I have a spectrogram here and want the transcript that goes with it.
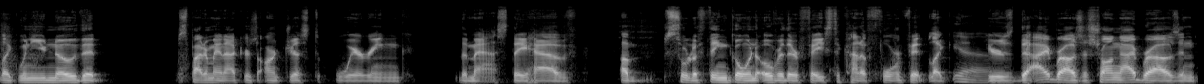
like when you know that Spider-Man actors aren't just wearing the mask; they have a sort of thing going over their face to kind of form fit. Like Yeah. here's the eyebrows, the strong eyebrows, and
